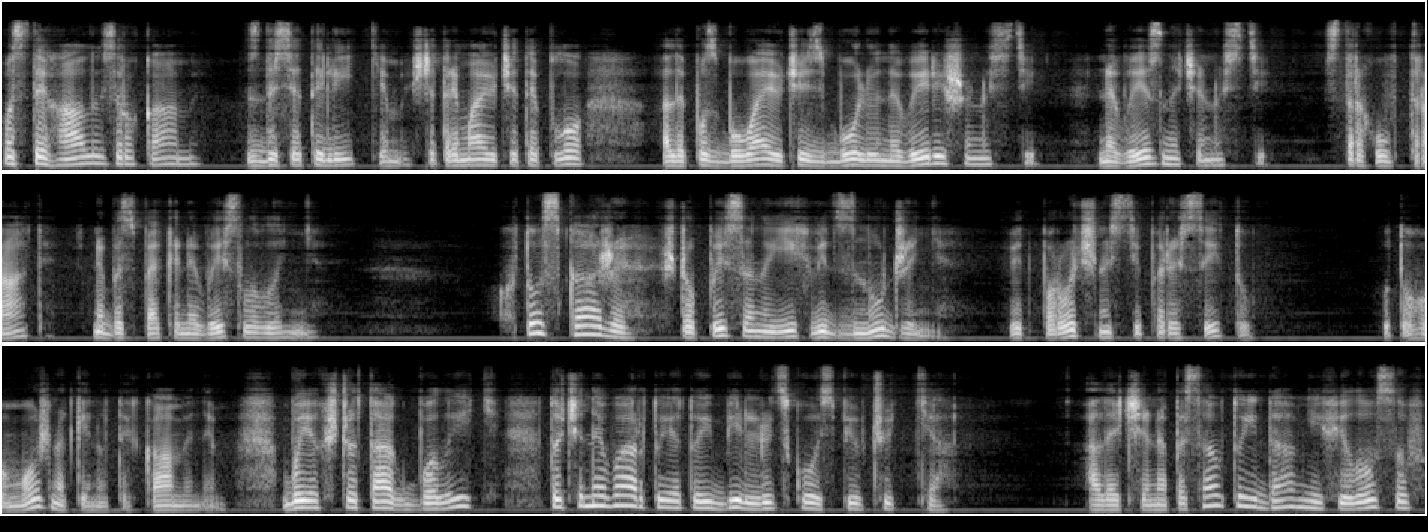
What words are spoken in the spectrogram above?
остигали з роками, з десятиліттями, ще тримаючи тепло, але позбуваючись болю невирішеності, невизначеності, страху втрати, небезпеки невисловлення. Хто скаже, що писано їх від знудження, від порочності переситу? У того можна кинути каменем, бо якщо так болить, то чи не вартує той біль людського співчуття? Але чи написав той давній філософ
